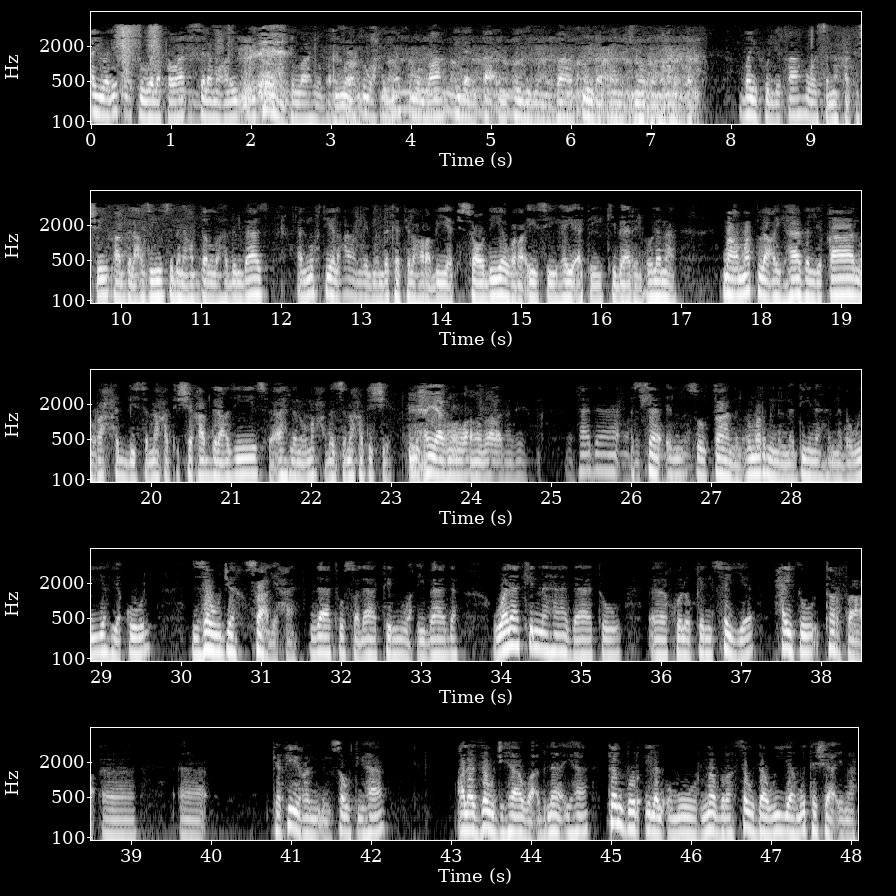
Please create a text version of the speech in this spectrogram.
أيها الإخوة والأخوات السلام عليكم ورحمة الله وبركاته وحياكم الله إلى لقاء طيب مبارك من برنامج نور الضيف. ضيف اللقاء هو سماحة الشيخ عبد العزيز بن عبد الله بن باز المفتي العام للمملكة العربية السعودية ورئيس هيئة كبار العلماء. مع مطلع هذا اللقاء نرحب بسماحة الشيخ عبد العزيز فأهلا ومرحبا سماحة الشيخ. حياكم الله وبارك فيك. هذا السائل سلطان العمر من المدينة النبوية يقول زوجة صالحة ذات صلاة وعبادة ولكنها ذات خلق سيء حيث ترفع كثيرا من صوتها على زوجها وأبنائها تنظر إلى الأمور نظرة سوداوية متشائمة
